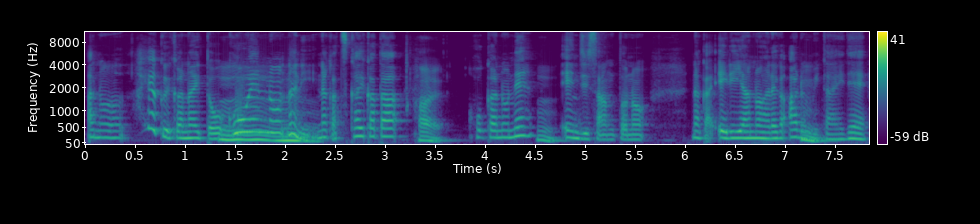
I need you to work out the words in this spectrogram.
あの、早く行かないとうん。公園の何、なんか使い方、はい。他のね、うん。園児さんとの、なんかエリアのあれがあるみたいで、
